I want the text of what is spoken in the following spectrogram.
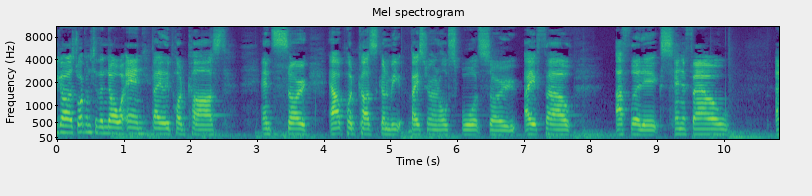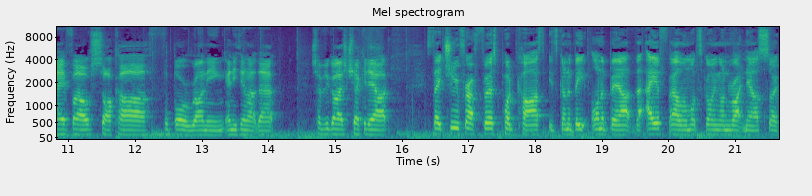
guys, welcome to the Noah and Bailey Podcast. And so, our podcast is going to be based around all sports. So, AFL, athletics, NFL, AFL, soccer, football, running, anything like that. So if you guys check it out. Stay tuned for our first podcast. It's going to be on about the AFL and what's going on right now. So,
